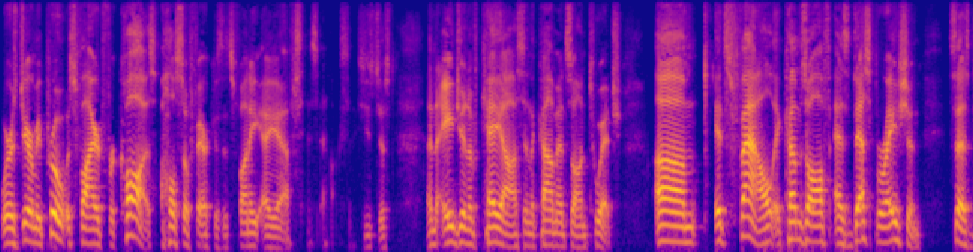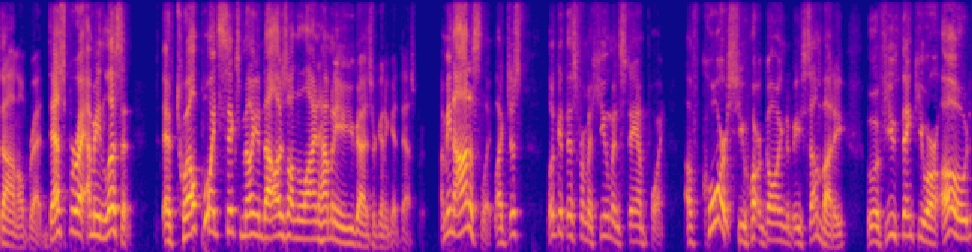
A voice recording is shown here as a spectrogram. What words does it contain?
Whereas Jeremy Pruitt was fired for cause. Also fair because it's funny AF, says Alex. She's just an agent of chaos in the comments on Twitch. Um, it's foul. It comes off as desperation, says Donald Red. Desperate. I mean, listen, if $12.6 million on the line, how many of you guys are going to get desperate? I mean, honestly, like just look at this from a human standpoint. Of course, you are going to be somebody who, if you think you are owed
